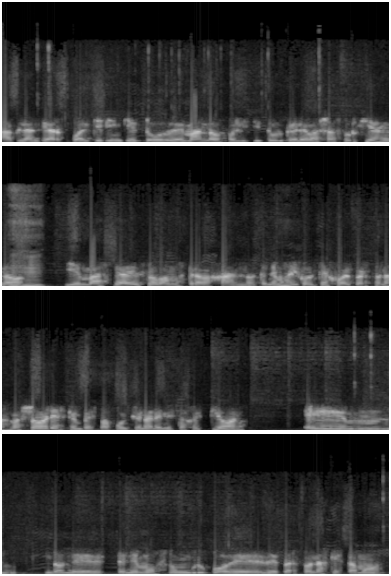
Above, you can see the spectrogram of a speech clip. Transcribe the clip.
a plantear cualquier inquietud, demanda o solicitud que le vaya surgiendo y en base a eso vamos trabajando. Tenemos el Consejo de Personas Mayores que empezó a funcionar en esta gestión, em, donde tenemos un grupo de personas que estamos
